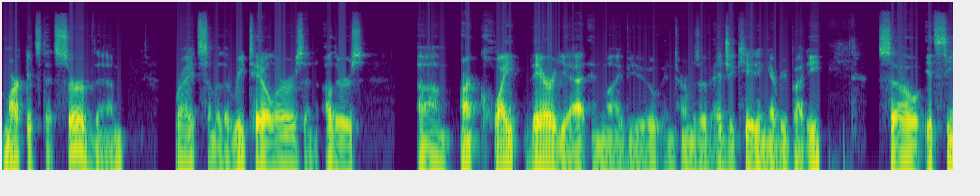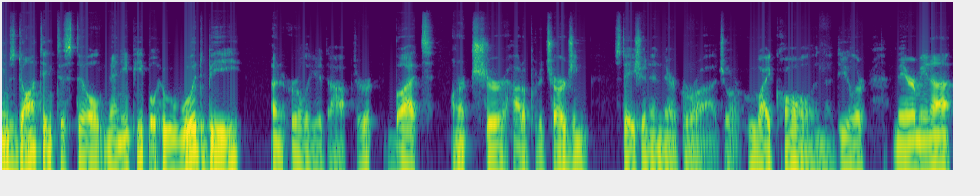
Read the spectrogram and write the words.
markets that serve them, right? Some of the retailers and others um, aren't quite there yet, in my view, in terms of educating everybody. So it seems daunting to still many people who would be an early adopter, but aren't sure how to put a charging station in their garage or who I call. And the dealer may or may not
